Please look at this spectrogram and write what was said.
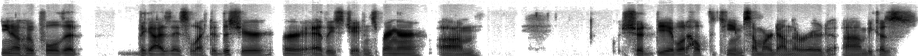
you know, hopeful that the guys they selected this year, or at least Jaden Springer, um, should be able to help the team somewhere down the road um, because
